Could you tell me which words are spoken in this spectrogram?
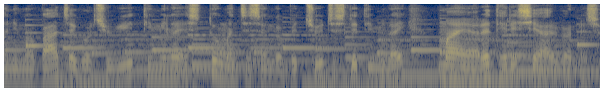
अनि म बाचा गर्छु कि तिमीलाई यस्तो मान्छेसँग बेच्छु जसले तिमीलाई माया र धेरै स्याहार गर्नेछ।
